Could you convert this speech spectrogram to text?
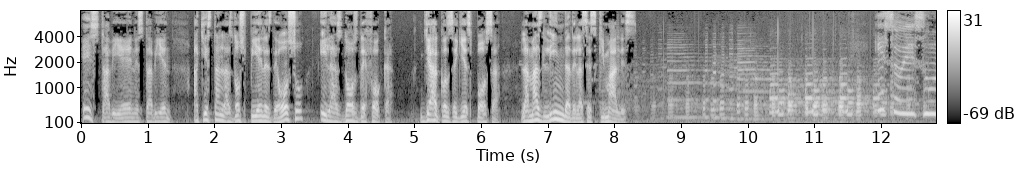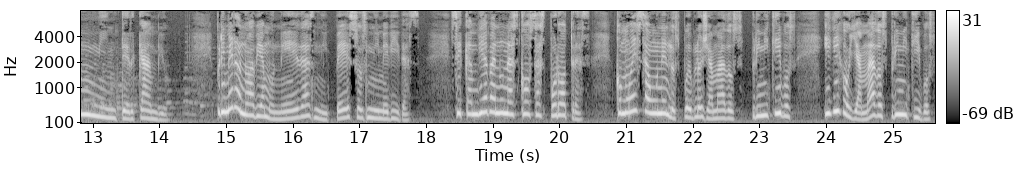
Está bien, está bien. Aquí están las dos pieles de oso y las dos de foca. Ya conseguí esposa, la más linda de las esquimales. Eso es un intercambio. Primero no había monedas, ni pesos, ni medidas. Se cambiaban unas cosas por otras, como es aún en los pueblos llamados primitivos. Y digo llamados primitivos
